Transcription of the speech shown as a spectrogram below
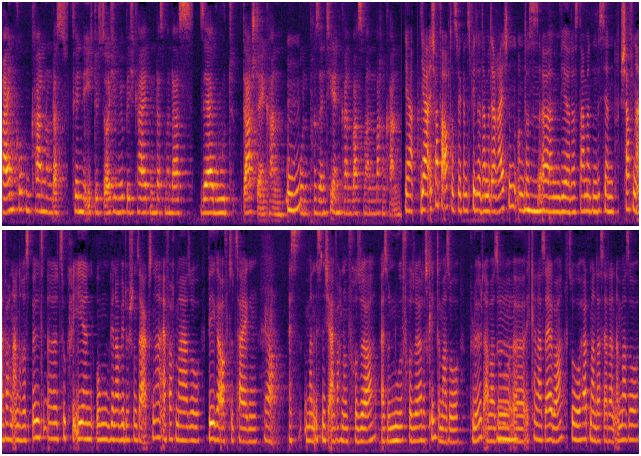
reingucken kann. Und das finde ich durch solche Möglichkeiten, dass man das sehr gut darstellen kann mhm. und präsentieren kann, was man machen kann. Ja, ja, ich hoffe auch, dass wir ganz viele damit erreichen und dass mhm. ähm, wir das damit ein bisschen schaffen, einfach ein anderes Bild äh, zu kreieren, um genau wie du schon sagst, ne, einfach mal so Wege aufzuzeigen. Ja. Es, man ist nicht einfach nur ein Friseur, also nur Friseur, das klingt immer so blöd, aber so, mhm. äh, ich kenne das selber, so hört man das ja dann immer so.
